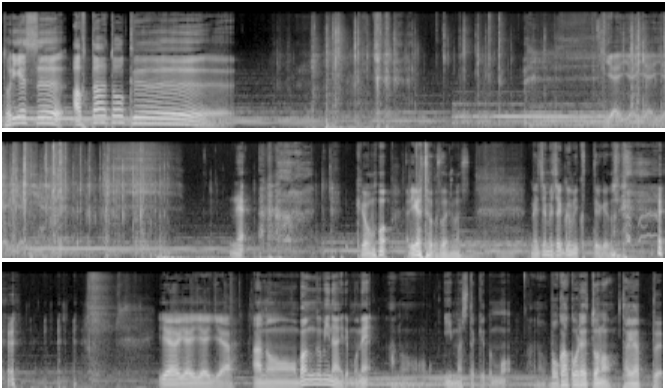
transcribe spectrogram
とりあえずアフタートーク今日もありがとうございます。めちゃめちゃグミ食ってるけどね。いやいやいやいやあのー番組内でもね、あのー言いましたけどもあのボカコレとのタイアップ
